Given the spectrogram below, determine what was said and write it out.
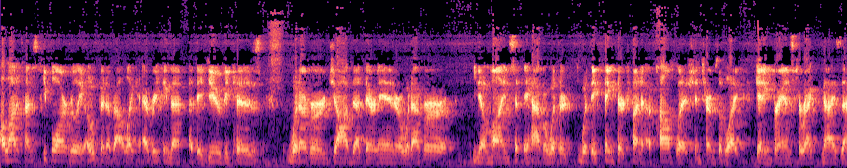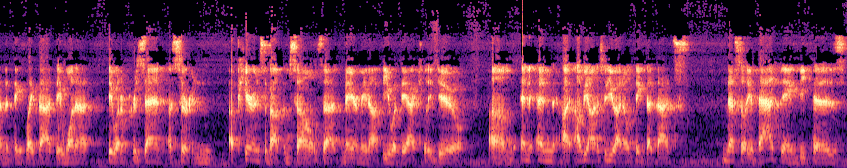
a lot of times people aren't really open about like everything that, that they do because whatever job that they're in or whatever you know mindset they have or what they're what they think they're trying to accomplish in terms of like getting brands to recognize them and things like that. They want to they want to present a certain appearance about themselves that may or may not be what they actually do. Um, and and I, I'll be honest with you, I don't think that that's necessarily a bad thing because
